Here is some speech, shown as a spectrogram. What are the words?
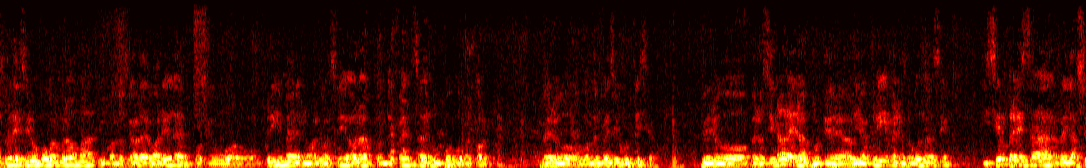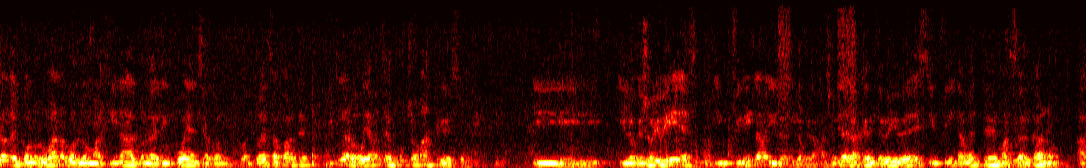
suele decir un poco en broma que cuando se habla de Varela es porque hubo un crimen o algo así, ahora con defensa es un poco mejor, pero con defensa y justicia. Pero, pero si no era porque había crímenes o cosas así. Y siempre esa relación del conurbano con lo marginal, con la delincuencia, con, con toda esa parte, y claro, obviamente es mucho más que eso. Y, lo que yo viví es infinita, y lo, que la mayoría de la gente vive es infinitamente más cercano a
